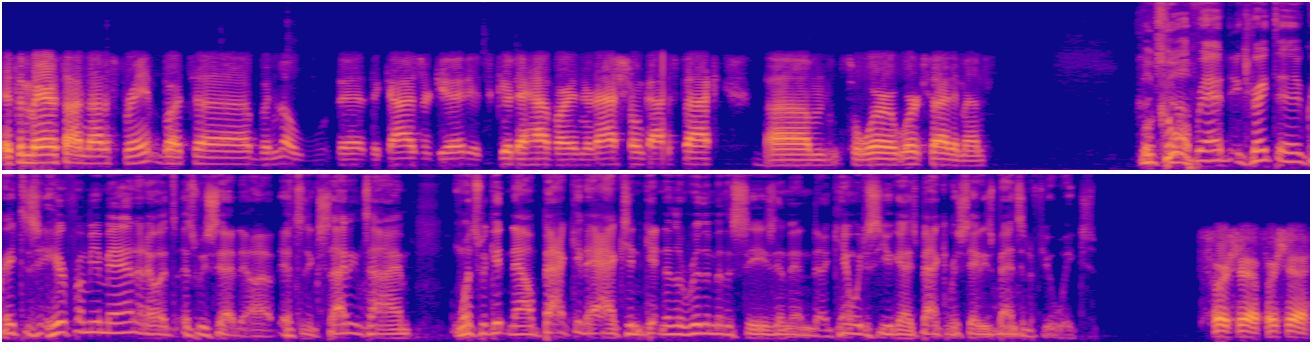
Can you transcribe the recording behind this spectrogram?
it's a marathon, not a sprint. But uh, but no, the the guys are good. It's good to have our international guys back. Um, so we're we're excited, man. Well, cool, Brad. It's great to great to hear from you, man. I know, as we said, uh, it's an exciting time. Once we get now back into action, getting into the rhythm of the season, and uh, can't wait to see you guys back at Mercedes Benz in a few weeks. For sure, for sure.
